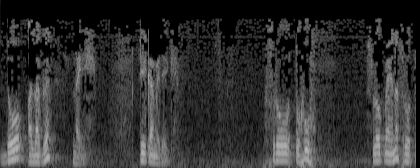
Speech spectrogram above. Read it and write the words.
दो अलग नहीं। टीका में देखिए। श्रोतु। श्लोक में है ना श्रोतु।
